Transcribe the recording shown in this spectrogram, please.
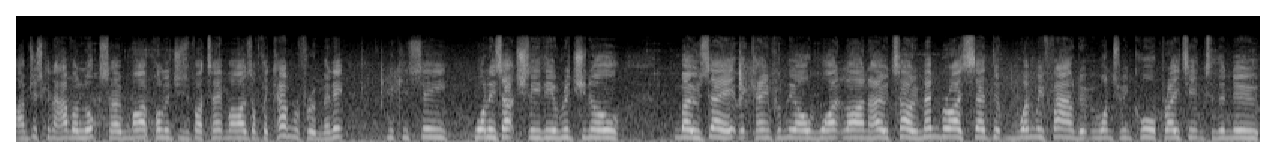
I'm just going to have a look, so my apologies if I take my eyes off the camera for a minute. You can see what is actually the original mosaic that came from the old White Lion Hotel. Remember I said that when we found it we want to incorporate it into the new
